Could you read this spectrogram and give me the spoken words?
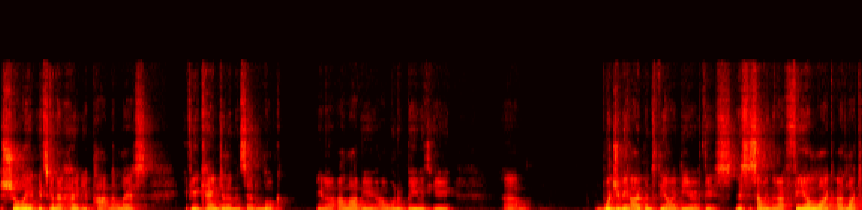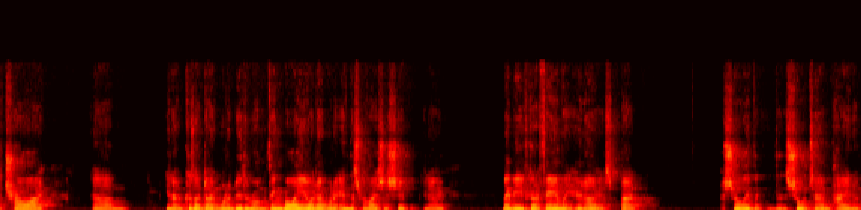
Surely it's going to hurt your partner less if you came to them and said, "Look, you know, I love you. I want to be with you. Um, would you be open to the idea of this? This is something that I feel like I'd like to try. Um, you know, because I don't want to do the wrong thing by you. I don't want to end this relationship. You know, maybe you've got a family. Who knows? But surely the, the short-term pain of,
